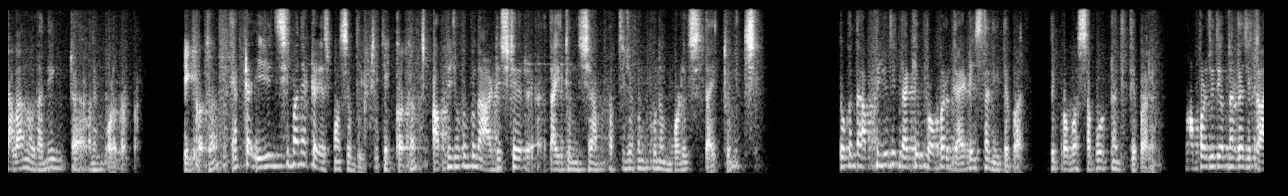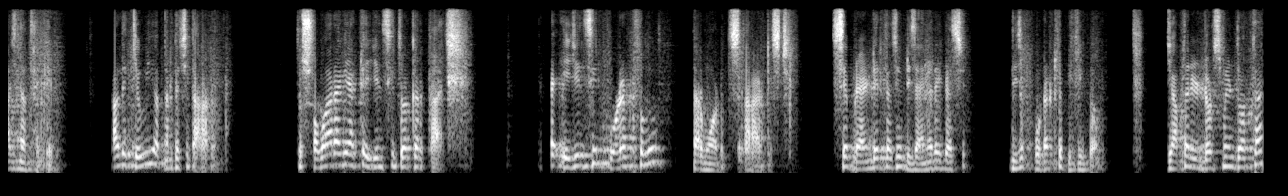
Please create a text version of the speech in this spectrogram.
চালানো রানিংটা অনেক বড় ব্যাপার। ঠিক কথা। একটা এজেন্সি মানে একটা রেসপন্সিবিলিটি ঠিক কথা। আপনি যখন কোনো আর্টিস্টের দায়িত্ব নিচ্ছেন, আপনি যখন কোনো মডেলসের দায়িত্ব নিচ্ছেন, তখন আপনি যদি তাকে প্রপার গাইডেন্স না দিতে পারেন, যদি প্রপার সাপোর্ট না দিতে পারেন প্রপার যদি আপনার কাছে কাজ না থাকে, তাহলে কেউই আপনার কাছে দাঁড়াবে না। তো সবার আগে একটা এজেন্সি দরকার কাজ। একটা এজেন্সির প্রোডাক্ট হলো তার মডেলস তার আর্টিস্ট সে ব্র্যান্ডের কাছে ডিজাইনারের কাছে নিজের প্রোডাক্টকে বিক্রি করে। যে আপনার এন্ডোর্সমেন্ট দরকার,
